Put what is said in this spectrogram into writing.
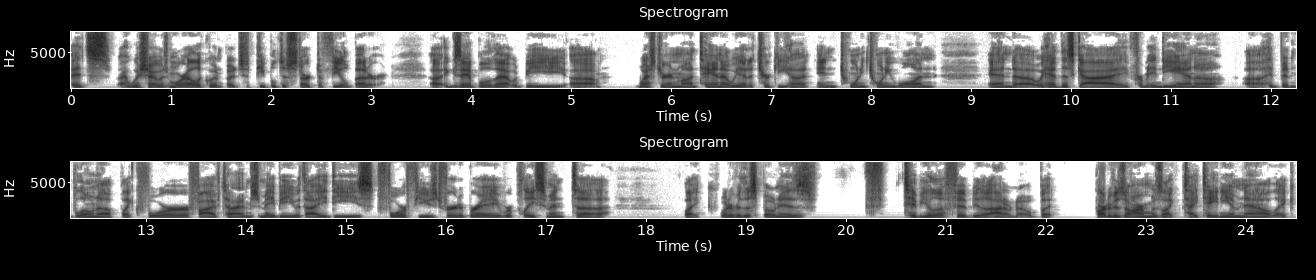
it's, I wish I was more eloquent, but just people just start to feel better. Uh, example of that would be uh, Western Montana. We had a turkey hunt in 2021, and uh, we had this guy from Indiana uh, had been blown up like four or five times, maybe with IEDs, four fused vertebrae, replacement, uh, like whatever this bone is, tibula, fibula, I don't know. But part of his arm was like titanium now. Like,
